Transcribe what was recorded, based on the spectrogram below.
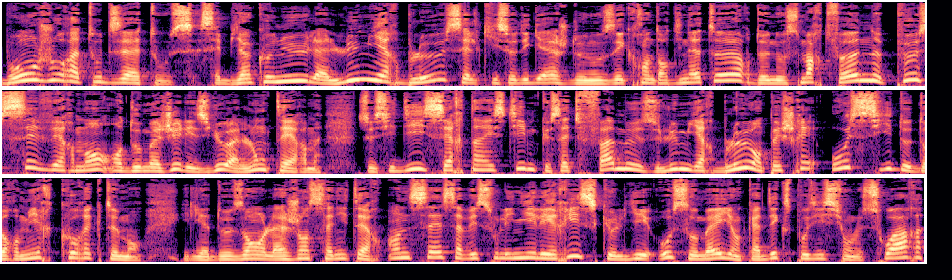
Bonjour à toutes et à tous. C'est bien connu, la lumière bleue, celle qui se dégage de nos écrans d'ordinateur, de nos smartphones, peut sévèrement endommager les yeux à long terme. Ceci dit, certains estiment que cette fameuse lumière bleue empêcherait aussi de dormir correctement. Il y a deux ans, l'agence sanitaire ANSES avait souligné les risques liés au sommeil en cas d'exposition le soir,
